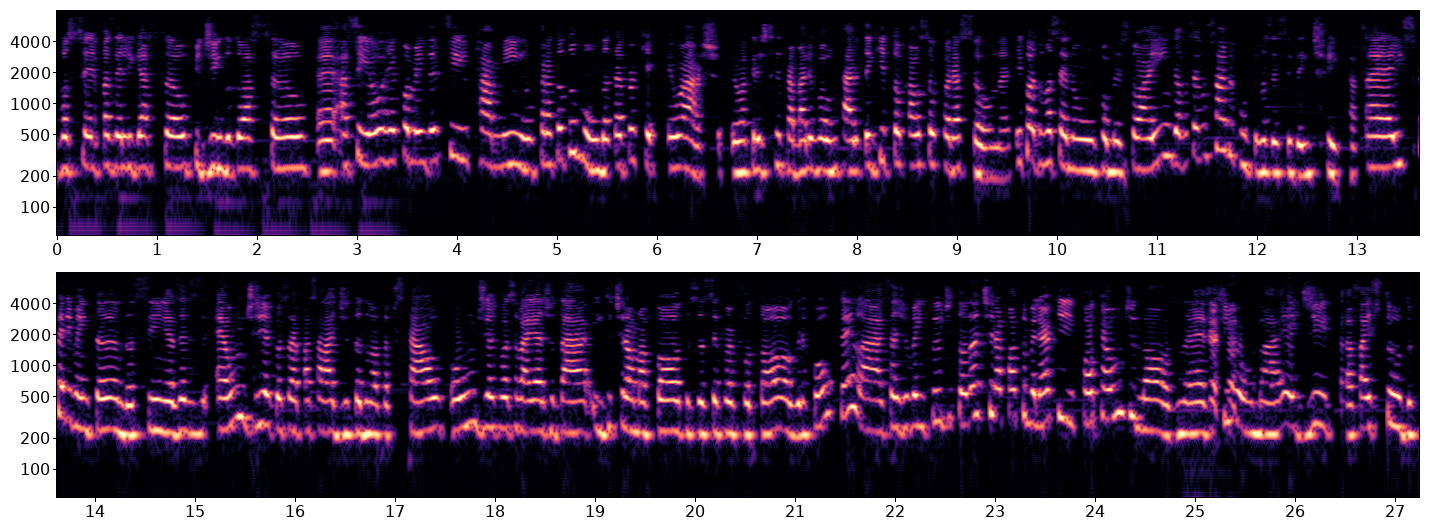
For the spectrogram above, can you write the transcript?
você fazer ligação pedindo doação. É, assim, eu recomendo esse caminho para todo mundo, até porque eu acho, eu acredito que trabalho voluntário tem que tocar o seu coração, né? E quando você não começou ainda, você não sabe com que você se identifica. É, experimentando, assim, às vezes é um dia que você vai passar lá digitando nota fiscal, ou um dia que você vai ajudar indo tirar uma foto se você for fotógrafo, ou sei lá, essa juventude toda tira foto melhor que qualquer um de nós, né? Filma, edita, faz tudo.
